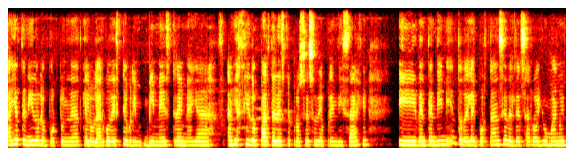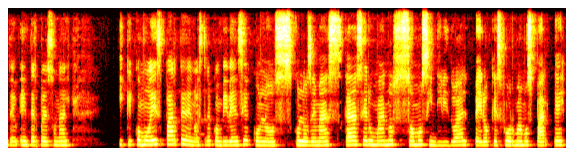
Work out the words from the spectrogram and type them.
haya tenido la oportunidad que a lo largo de este bimestre me haya, haya sido parte de este proceso de aprendizaje y de entendimiento de la importancia del desarrollo humano e interpersonal y que como es parte de nuestra convivencia con los, con los demás, cada ser humano somos individual, pero que formamos parte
